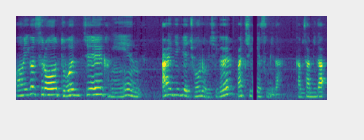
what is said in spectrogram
어, 이것으로 두 번째 강의인 아이에게 좋은 음식을 마치겠습니다. 감사합니다.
